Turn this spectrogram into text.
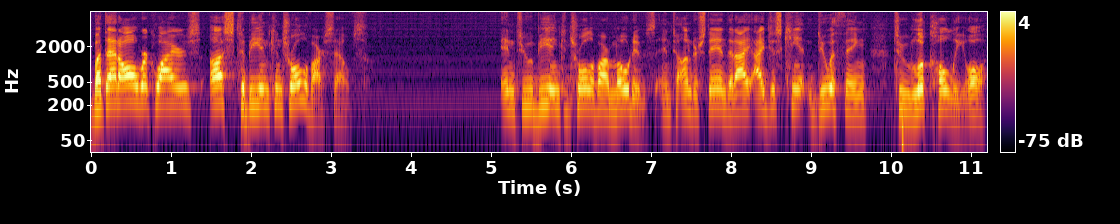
But that all requires us to be in control of ourselves and to be in control of our motives and to understand that I, I just can't do a thing to look holy. Oh,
